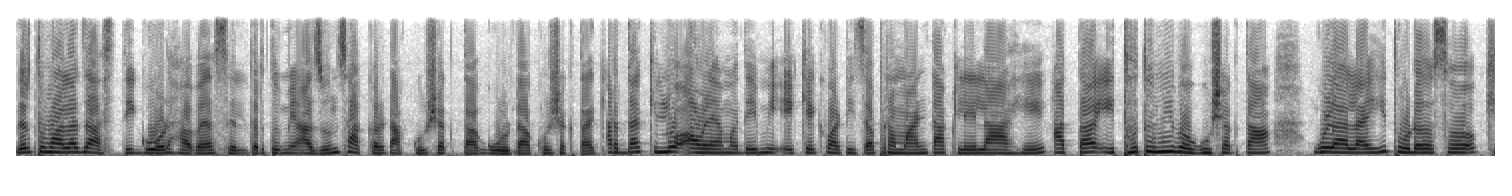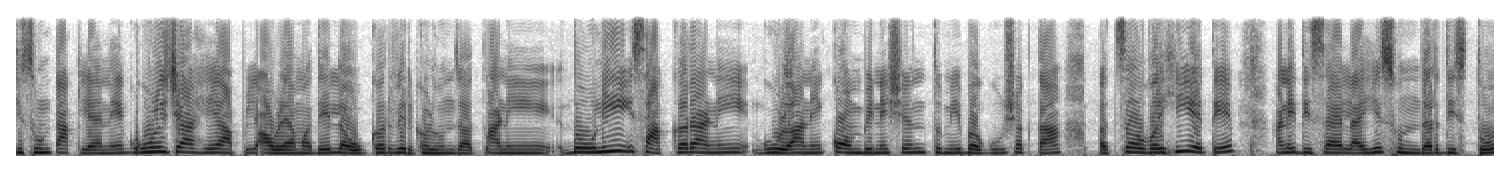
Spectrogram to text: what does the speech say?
जर तुम्हाला जास्ती गोड हवे असेल तर तुम्ही अजून साखर टाकू शकता गूळ टाकू शकता. अर्धा किलो आवळ्यामध्ये मी एक एक वाटीचा प्रमाण टाकलेला आहे. आता इथं तुम्ही बघू शकता गुळालाही थोडंसं खिसून टाकल्याने गुळ जे आहे आपल्या आवळ्यामध्ये लवकर विरघळून जातो. आणि दोन्ही साखर आणि गुळ आणि कॉम्बिनेशन तुम्ही बघू शकता. चवही येते आणि दिसायला दिसायलाही सुंदर दिसतो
